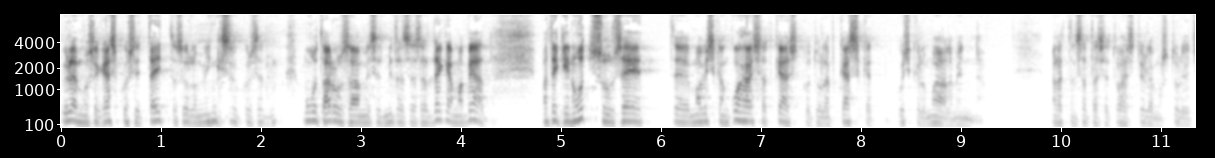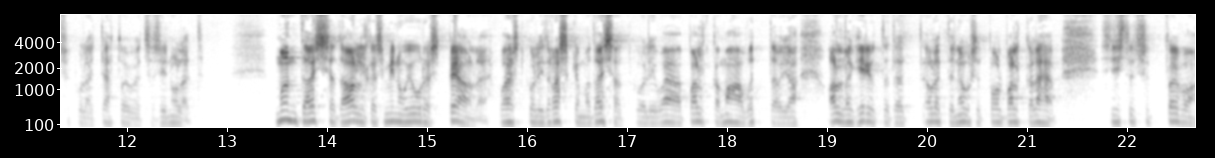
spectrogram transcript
ülemuse käskusid täita, sul on mingisugused muud arusaamised, mida sa seal tegema pead. ma tegin otsuse, et ma viskan kohe asjad käest, kui tuleb käsk, et kuskile mujale minna. mäletan sedasi, et vahest ülemus tuli, ütles, et kuule, aitäh, Toivo, et sa siin oled mõnda asja ta algas minu juurest peale, vahest kui olid raskemad asjad, kui oli vaja palka maha võtta ja alla kirjutada, et olete nõus, et pool palka läheb. siis ta ütles, et Toivo,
